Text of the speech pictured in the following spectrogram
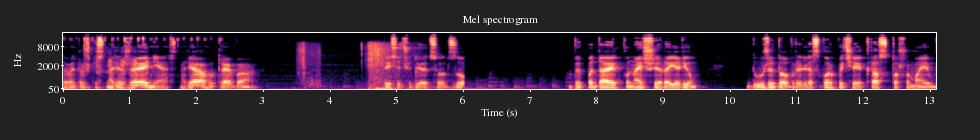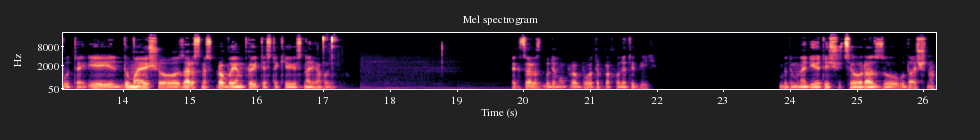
Давай трошки снаряження. Снарягу треба. 1900 зол. Випадає Кунайший Райрюм. Дуже добре для Скорпича, якраз то, що має бути. І думаю, що зараз ми спробуємо пройти з такою снарягою. Так, зараз будемо пробувати проходити бій. Будемо надіятися, що цього разу удачно.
